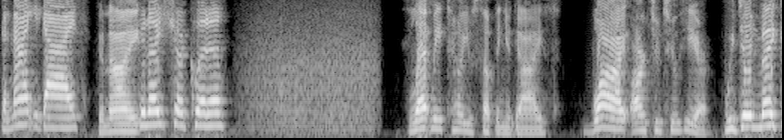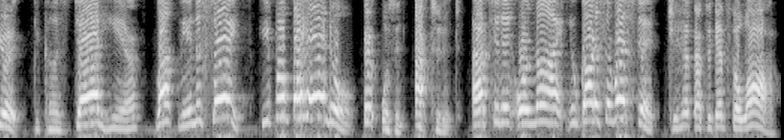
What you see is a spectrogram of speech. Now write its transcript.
Good night, you guys. Good night. Good night, Sharquetta. Let me tell you something, you guys. Why aren't you two here? We didn't make it. Because Dad here locked me in the safe. He broke the handle. It was an accident. Accident or not, you got us arrested. Jeff, that's against the law.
